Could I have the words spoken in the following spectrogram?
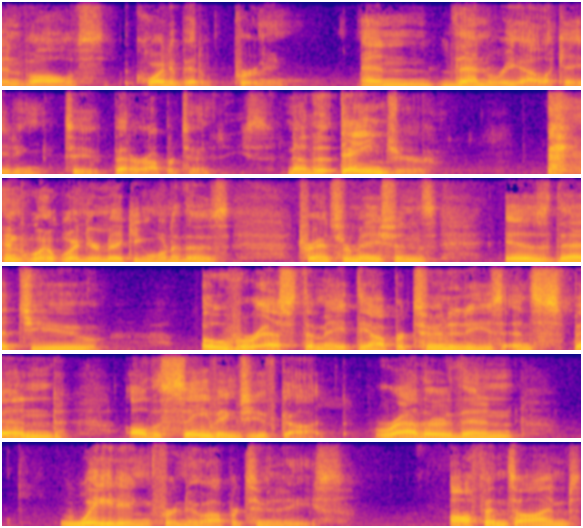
involves quite a bit of pruning and then reallocating to better opportunities. Now, the danger when you're making one of those transformations is that you overestimate the opportunities and spend all the savings you've got rather than waiting for new opportunities. Oftentimes,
